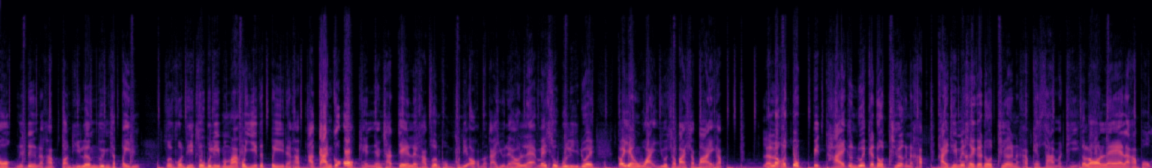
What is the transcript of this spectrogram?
ออกนิดนึงนะครับ ตอนที่เริ่มวิ่งสปรินต์ส่วนคนที่สูบบุหรี่มามากกว่า 20 ปีนะครับ อาการก็ออกเห็นอย่างชัดเจนเลยครับ ส่วนผมคนที่ออกกำลังกายอยู่แล้ว และไม่สูบบุหรี่ด้วย ก็ยังไหวอยู่สบายๆครับ แล้วเราก็จบปิดท้ายกันด้วยกระโดดเชือกนะครับ ใครที่ไม่เคยกระโดดเชือกนะครับ แค่สามนาทีก็รอแล่แล้วครับผม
